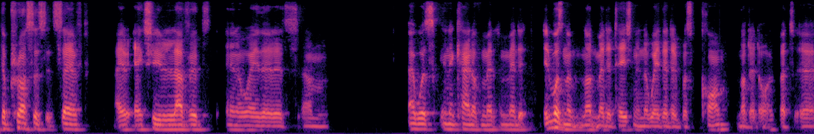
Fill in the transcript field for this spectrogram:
the process itself i actually love it in a way that it's um i was in a kind of med, med it was not, not meditation in a way that it was calm not at all but uh,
